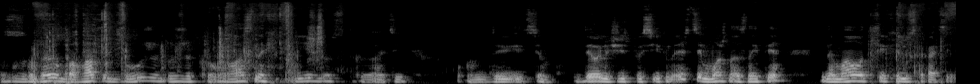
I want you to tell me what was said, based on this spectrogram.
зробили багато дуже-дуже класних ілюстрацій. О, дивіться, дивлячись по всій книжці, можна знайти немало таких ілюстрацій.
